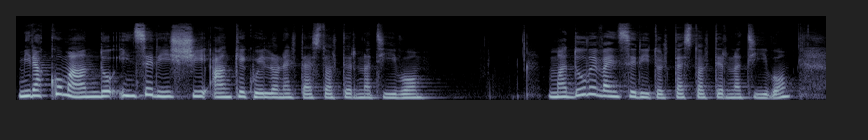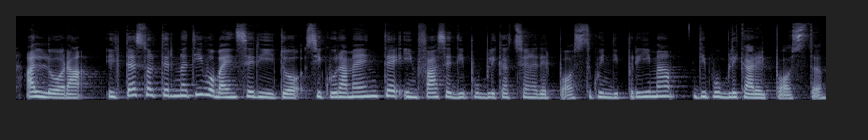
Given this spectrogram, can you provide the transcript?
mi raccomando inserisci anche quello nel testo alternativo. Ma dove va inserito il testo alternativo? Allora, il testo alternativo va inserito sicuramente in fase di pubblicazione del post, quindi prima di pubblicare il post.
